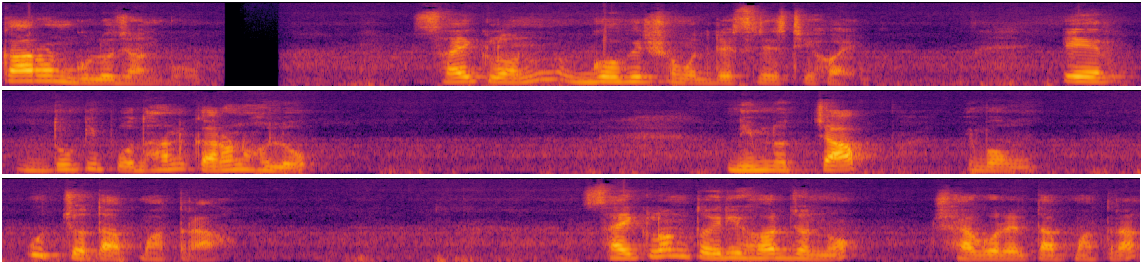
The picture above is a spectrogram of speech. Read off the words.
কারণগুলো জানব। সাইক্লোন গভীর সমুদ্রে সৃষ্টি হয়। এর দুটি প্রধান কারণ হল নিম্নচাপ এবং উচ্চ তাপমাত্রা। সাইক্লোন তৈরি হওয়ার জন্য সাগরের তাপমাত্রা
